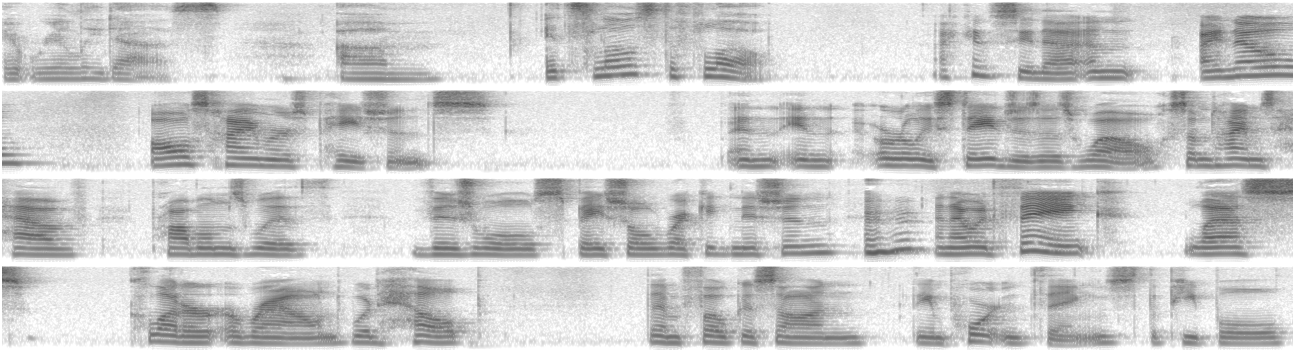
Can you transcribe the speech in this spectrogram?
It really does. Um, it slows the flow. I can see that. And I know Alzheimer's patients and in early stages as well sometimes have problems with visual spatial recognition. Mm-hmm. And I would think less clutter around would help them focus on the important things, the people.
